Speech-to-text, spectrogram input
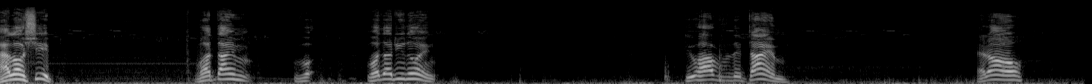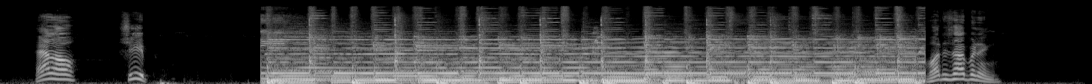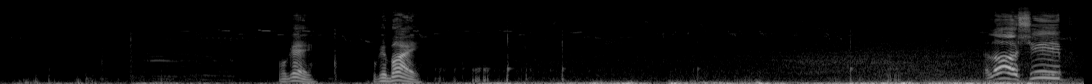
Hello, sheep. What time? wh- What are you doing? Do you have the time? Hello? Hello? Sheep? What is happening? Okay. Okay, bye. Hello, sheep.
